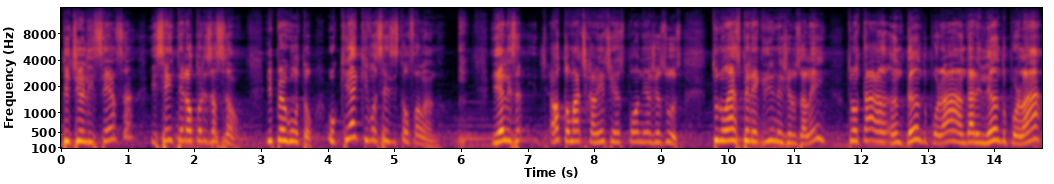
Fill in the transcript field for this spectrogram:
pedir licença e sem ter autorização. E perguntam: O que é que vocês estão falando? E eles automaticamente respondem a Jesus: Tu não és peregrino em Jerusalém? Tu não está andando por lá, andarilhando por lá?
